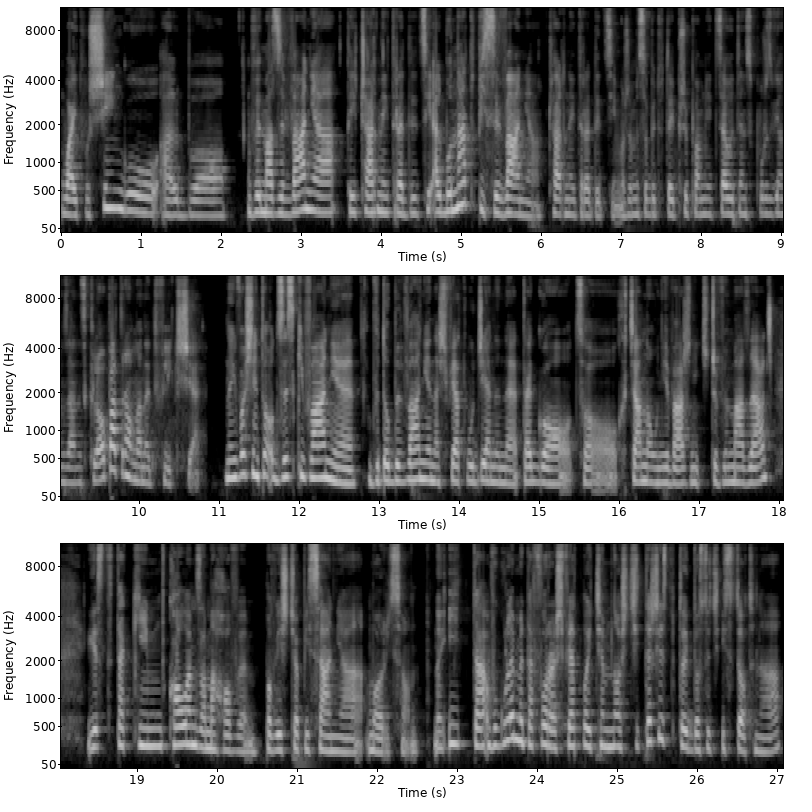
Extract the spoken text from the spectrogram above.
whitewashingu albo wymazywania tej czarnej tradycji albo nadpisywania czarnej tradycji. Możemy sobie tutaj przypomnieć cały ten spór związany z Kleopatrą na Netflixie. No i właśnie to odzyskiwanie, wydobywanie na światło dzienne tego, co chciano unieważnić czy wymazać, jest takim kołem zamachowym powieściopisania Morrison. No i ta w ogóle metafora światła i ciemności też jest tutaj dosyć istotna,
